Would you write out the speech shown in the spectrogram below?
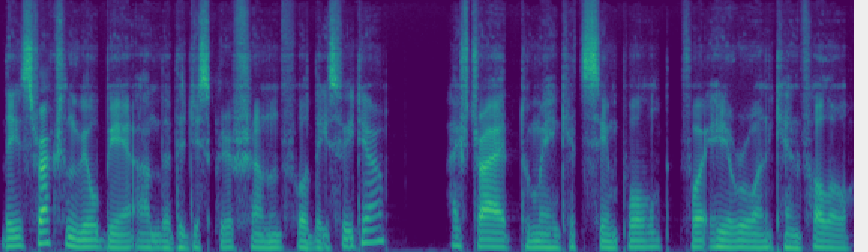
The instruction will be under the description for this video. I've tried to make it simple for everyone can follow.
